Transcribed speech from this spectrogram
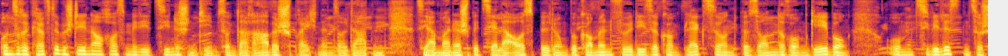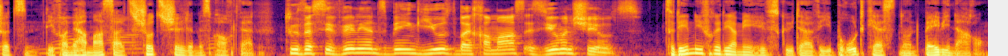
Unsere Kräfte bestehen auch aus medizinischen Teams und arabisch sprechenden Soldaten. Sie haben eine spezielle Ausbildung bekommen für diese komplexe und besondere Umgebung, um Zivilisten zu schützen, die von der Hamas als Schutzschilde missbraucht werden. Zudem liefere die Armee Hilfsgüter wie Brutkästen und Babynahrung.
